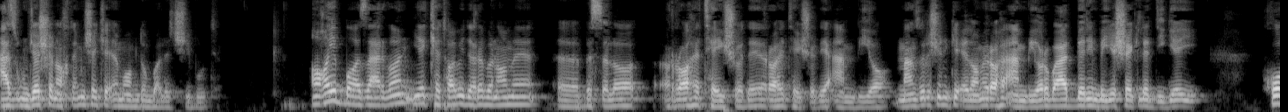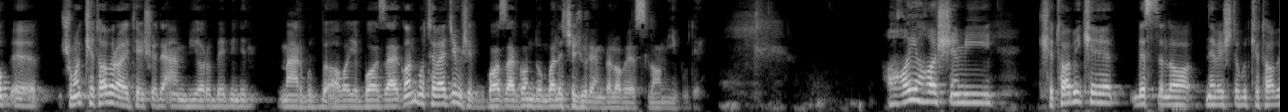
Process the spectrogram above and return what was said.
از اونجا شناخته میشه که امام دنبال چی بود. آقای بازرگان یه کتابی داره به نام به راه طی شده راه طی شده انبیا. منظورش اینه که ادامه راه انبیا رو باید بریم به یه شکل دیگه ای خب شما کتاب راه طی شده انبیا رو ببینید. مربوط به آقای بازرگان متوجه میشید بازرگان دنبال چجور انقلاب اسلامی بوده. آقای هاشمی کتابی که به اصطلاح نوشته بود کتاب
